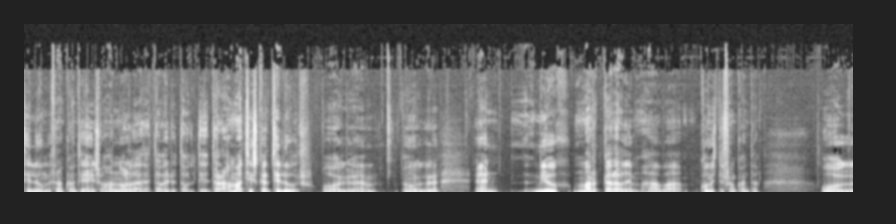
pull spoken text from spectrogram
tilugum í framkvæmdi eins og hann orðaði að þetta verið dálítið dramatískar tilugur og, um, og uh, en mjög margar af þeim hafa komist til framkvæmda og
